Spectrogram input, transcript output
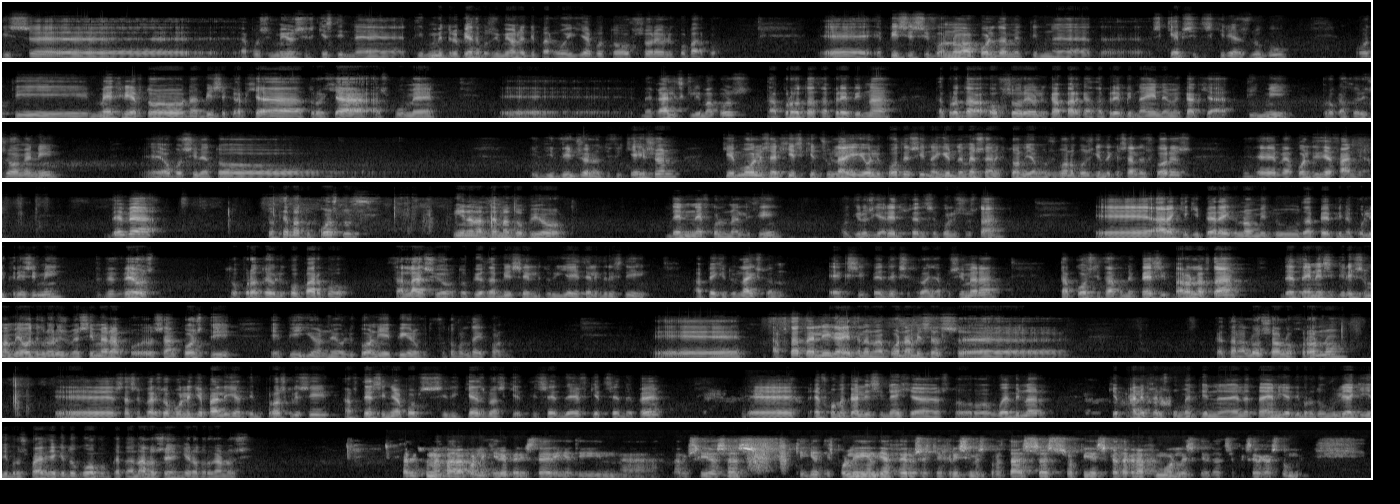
της ε, αποζημίωσης και στην ε, τιμή με την οποία θα αποζημιώνεται η παραγωγή από το offshore αιωλικό πάρκο. Ε, επίσης, συμφωνώ απόλυτα με την ε, σκέψη της κυρίας Δούκου ότι μέχρι αυτό να μπει σε κάποια τροχιά, ας πούμε, ε, μεγάλης κλίμακος, τα πρώτα θα πρέπει να τα πρώτα offshore αιωλικά πάρκα θα πρέπει να είναι με κάποια τιμή προκαθοριζόμενη, ε, όπως είναι το individual notification και μόλις αρχίσει και τσουλάει η όλη υπόθεση να γίνονται μέσω ανοιχτών διαγωνισμών όπως γίνεται και σε άλλες χώρες ε, με απόλυτη διαφάνεια. Βέβαια, το θέμα του κόστους είναι ένα θέμα το οποίο δεν είναι εύκολο να λυθεί. Ο κύριος Γιαρέτης το έθεσε πολύ σωστά. Ε, άρα και εκεί πέρα η γνώμη του ΔΑΠΕΠ είναι πολύ κρίσιμη. Βεβαίως, το πρώτο αιωλικό πάρκο θαλάσσιο το οποίο θα μπει σε λειτουργία ή θα ηλεκτριστεί απέχει τουλάχιστον 6-5-6 χρόνια από σήμερα. Τα κόστη θα έχουν πέσει. Παρ' όλα αυτά δεν θα είναι συγκρίσιμα με ό,τι γνωρίζουμε σήμερα σαν κόστη επίγειων αιωλικών ή επίγειων φωτοβολταϊκών. Ε, αυτά τα λίγα ήθελα να πω, να μην σας ε, καταναλώσω άλλο χρόνο. Ε, σας ευχαριστώ πολύ και πάλι για την πρόσκληση. Αυτές είναι οι απόψεις οι δικές μας και της NDF και της NDP. Ε, εύχομαι καλή συνέχεια στο webinar και πάλι ευχαριστούμε την ΛΕΤΑΕΝ για την πρωτοβουλία και για την προσπάθεια και τον κόπο που κατανάλωσε για να το οργανώσει. Ευχαριστούμε πάρα πολύ κύριε Περιστέρη για την παρουσία σας και για τις πολύ ενδιαφέρουσες και χρήσιμες προτάσεις σας, τις οποίες καταγράφουμε όλες και θα τις επεξεργαστούμε.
